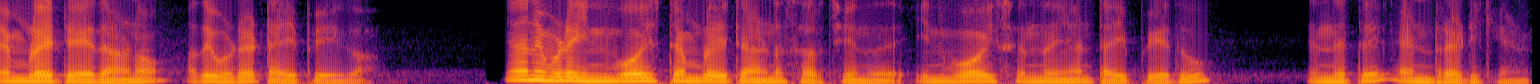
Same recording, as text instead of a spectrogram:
ടെംപ്ലേറ്റ് ഏതാണോ അതിവിടെ ടൈപ്പ് ചെയ്യുക. ഞാനിവിടെ ഇൻവോയ്സ് ടെംപ്ലേറ്റ് ആണ് സെർച്ച് ചെയ്യുന്നത്. ഇൻവോയ്സ് എന്ന് ഞാൻ ടൈപ്പ് ചെയ്തു. എന്നിട്ട് എന്റർ അടിക്കുകയാണ്.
